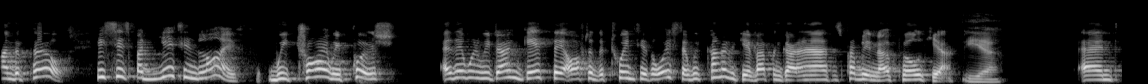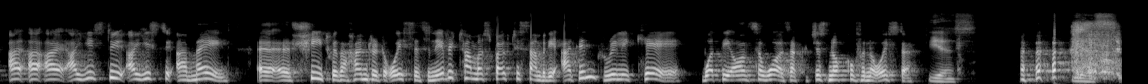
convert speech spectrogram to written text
find the pearl. He says, but yet in life, we try, we push, and then when we don't get there after the 20th oyster, we kind of give up and go, ah, there's probably no pearl here. Yeah. And I, I, I used to, I used to, I made a, a sheet with a hundred oysters, and every time I spoke to somebody, I didn't really care what the answer was. I could just knock off an oyster. Yes. yes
